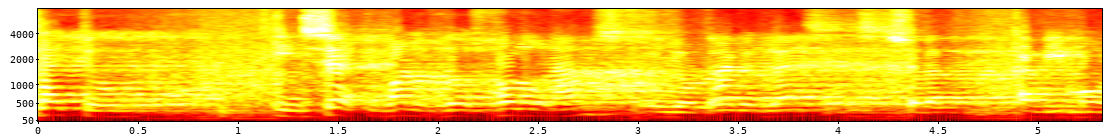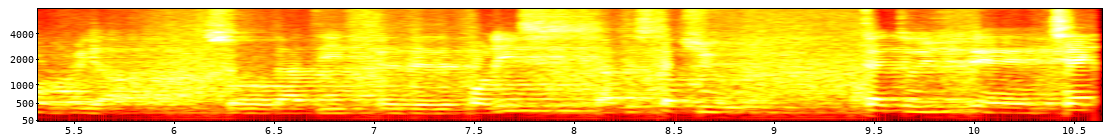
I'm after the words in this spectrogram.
try to insert one of those holograms in your driving license so that it can be more real. So that if uh, the, the police that stops you try to uh, check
